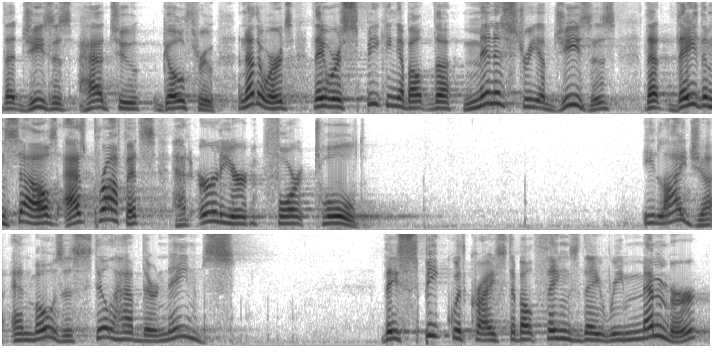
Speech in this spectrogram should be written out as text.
that Jesus had to go through. In other words, they were speaking about the ministry of Jesus that they themselves, as prophets, had earlier foretold. Elijah and Moses still have their names. They speak with Christ about things they remember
